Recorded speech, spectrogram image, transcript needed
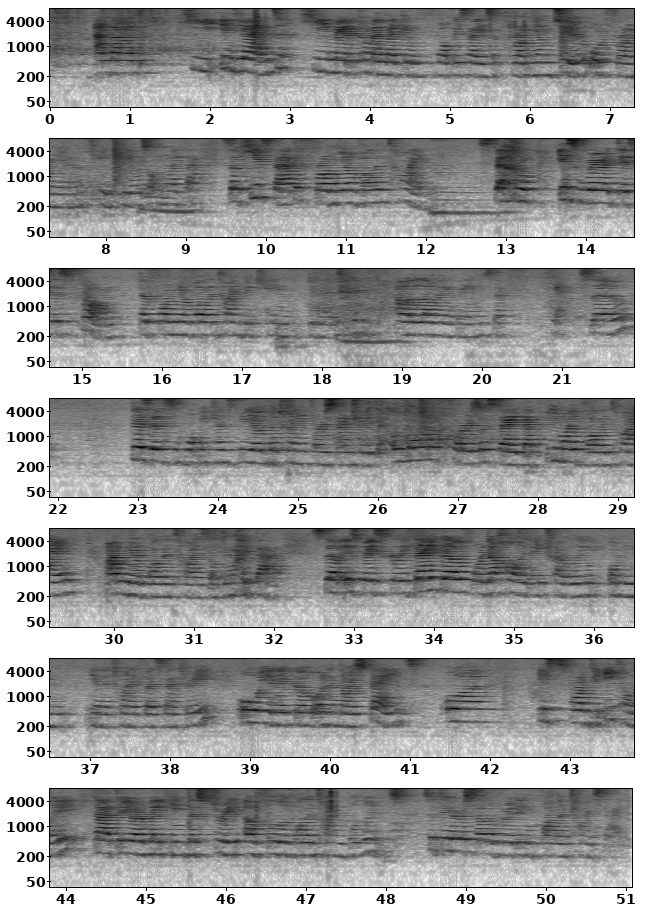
and then he in the end he made a comment like uh, what we say is from Young-Ju or from you know Casey or something like that. So he said from your Valentine. So is where this is from. The from your Valentine became, you know, our loving thing. So yeah. So this is what we can see on the 21st century. A lot of courses say that be my Valentine, I'm your Valentine, something like that. So it's basically they go for the holiday traveling on you know 21st century, or you know go on a nice date, or it's from the Italy that they are making the street full of Valentine balloons. So they are celebrating Valentine's Day.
